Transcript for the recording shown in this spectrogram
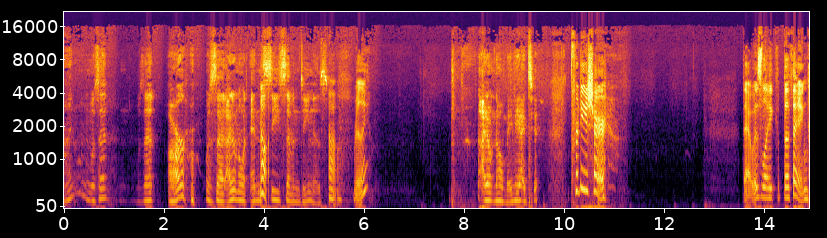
I don't. Was that? Was that R? Was that? I don't know what NC seventeen is. Oh, really? I don't know. Maybe I did. Pretty sure. That was like the thing.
